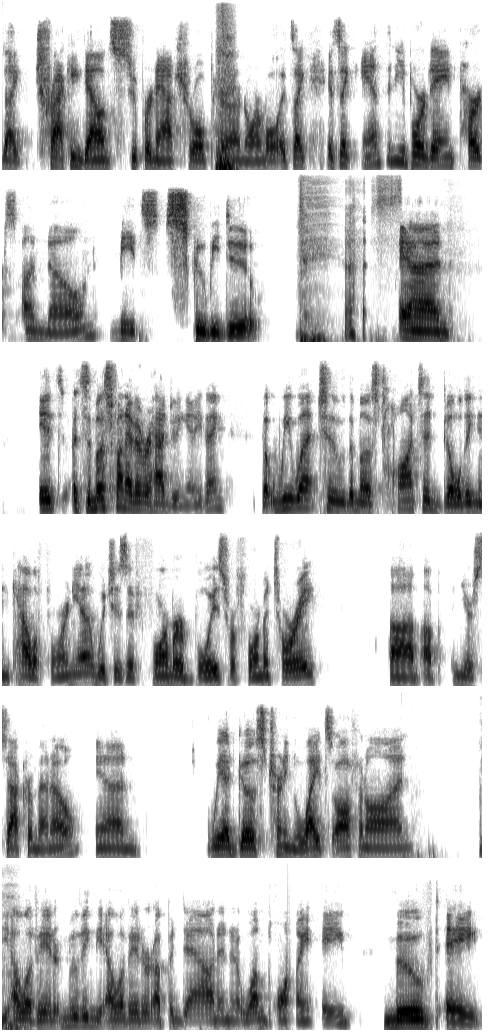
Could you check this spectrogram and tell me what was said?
like tracking down supernatural paranormal. It's like it's like anthony bourdain parts unknown meets scooby-doo. Yes. and it's it's the most fun i've ever had doing anything. But we went to the most haunted building in california which is a former boys reformatory um, up near sacramento. And we had ghosts turning the lights off and on the elevator moving the elevator up and down. And at one point a moved a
